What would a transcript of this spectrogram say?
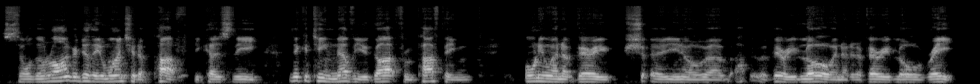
So no longer do they want you to puff because the nicotine level you got from puffing only went up very, uh, you know, uh, very low and at a very low rate.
